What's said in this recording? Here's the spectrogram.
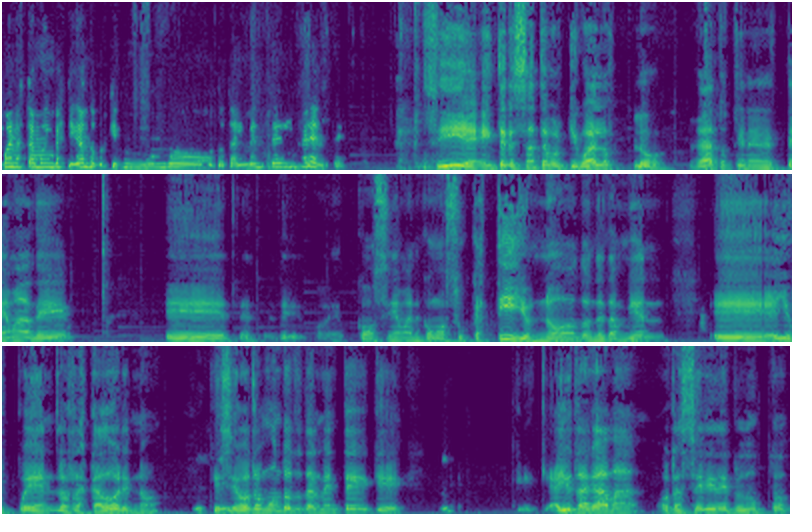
bueno, estamos investigando porque es un mundo totalmente diferente. Sí, es interesante porque igual los, gatos tienen el tema de, eh, ¿cómo se llaman? Como sus castillos, ¿no? Donde también eh, ellos pueden, los rascadores, ¿no? Que es otro mundo totalmente que, hay otra gama, otra serie de productos.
